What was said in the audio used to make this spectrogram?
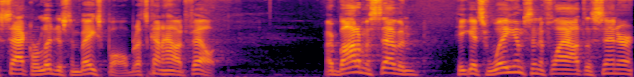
sacrilegious in baseball, but that's kind of how it felt. Our bottom of seven, he gets Williamson to fly out to center,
